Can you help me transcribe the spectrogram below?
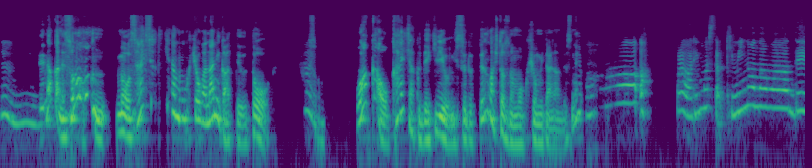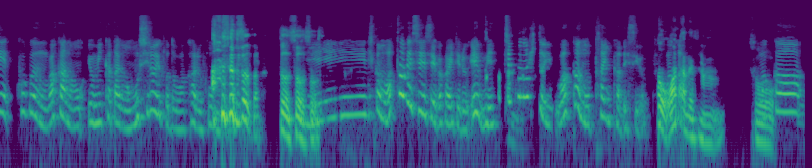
うんうん。で、なんかね、その本の最終的な目標が何かっていうと、和歌を解釈できるようにするっていうのが一つの目標みたいなんですね。あこれありました。君の名はで古文和歌の読み方が面白いほどわかる本。そうそうそう。そうそうそう。えーしかも渡部先生が書いてる。え、めっちゃこの人和歌の大家ですよ。そう、渡部さん。そう。和歌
